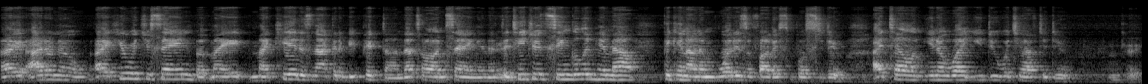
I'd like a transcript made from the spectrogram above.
I, I don't know. I hear what you're saying, but my, my kid is not going to be picked on. That's all I'm saying. And if the teacher's singling him out, picking on him, what is a father supposed to do? I tell him, you know what? You do what you have to do. Okay,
